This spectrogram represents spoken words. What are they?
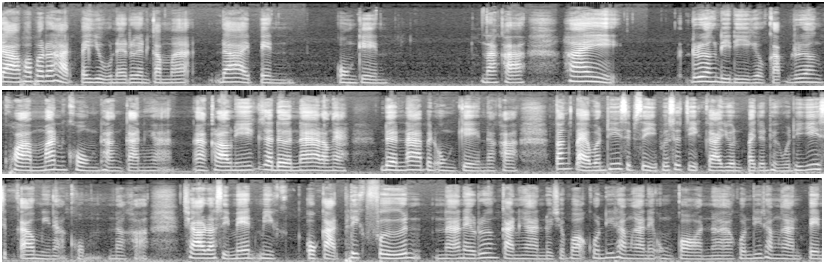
ดาวพระพฤหัสไปอยู่ในเรือนกรรมะได้เป็นองค์เกณฑ์นะคะ ให้เรื่องดีๆ เกี่ยวกับเรื่องความมั่นคงทางการงานอะคราวนี้จะเดินหน้าแล้วไง เดินหน้าเป็นองค์เกณฑ์นะคะ ตั้งแต่วันที่ 14 พฤศจิกายนไปจนถึงวันที่ 29 มีนาคมนะคะ ชาวราศีเมษมีโอกาสพลิกฟื้นนะในเรื่องการงานโดยเฉพาะคนที่ทำงานในองค์กรนะคะคนที่ทำงานเป็น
